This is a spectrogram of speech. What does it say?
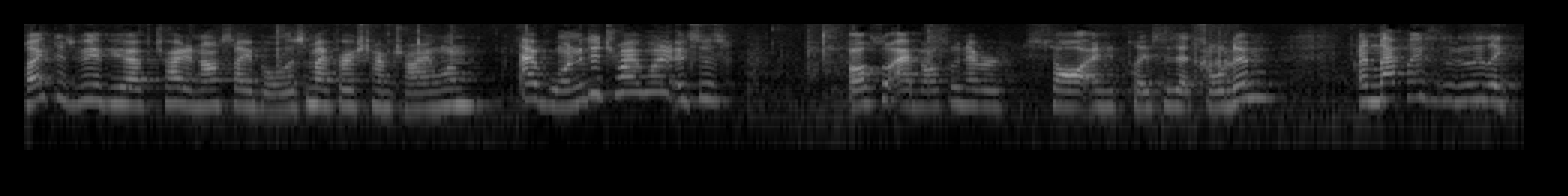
Like this video if you have tried an acai bowl. This is my first time trying one. I've wanted to try one. It's just also I've also never saw any places that sold them, and that place is really like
